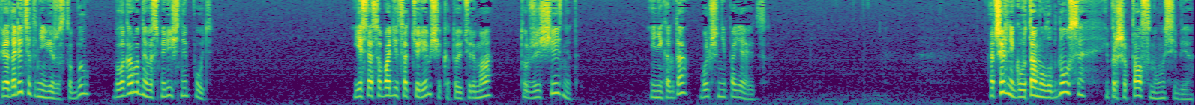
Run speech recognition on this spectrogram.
преодолеть это невежество был благородный восьмеричный путь. Если освободиться от тюремщика, то и тюрьма тут же исчезнет и никогда больше не появится. Отшельник Гаутам улыбнулся и прошептал самому себе.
